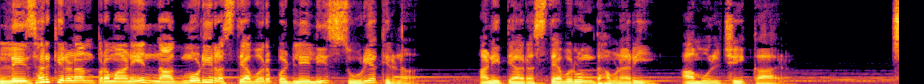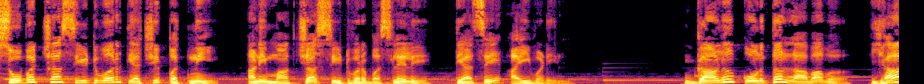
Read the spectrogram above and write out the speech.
लेझर किरणांप्रमाणे नागमोडी रस्त्यावर पडलेली सूर्यकिरणं आणि त्या रस्त्यावरून धावणारी अमोलची कार. सोबतच्या सीटवर त्याची पत्नी आणि मागच्या सीटवर बसलेले त्याचे आई वडील गाणं कोणतं लावावं ह्या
